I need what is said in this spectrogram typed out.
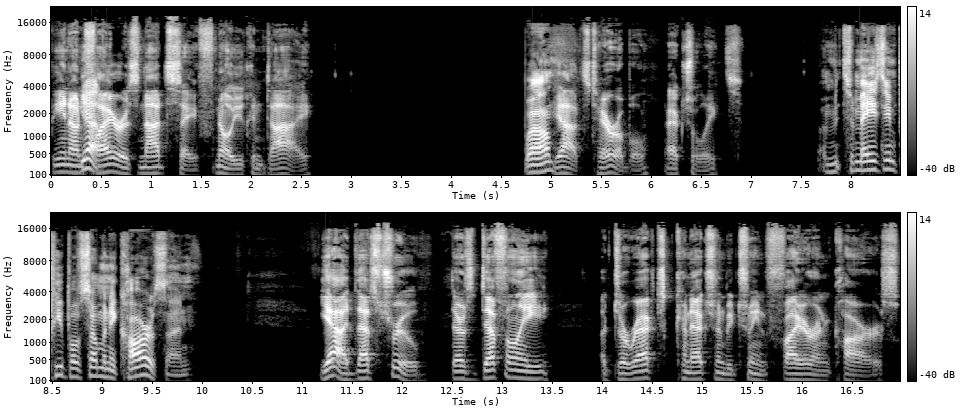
being on Yeah. fire is not safe. No, you can die. Well, Yeah, it's terrible, actually. I mean, um, it's amazing people have so many cars. Then Yeah, that's true. There's definitely a direct connection between fire and cars.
